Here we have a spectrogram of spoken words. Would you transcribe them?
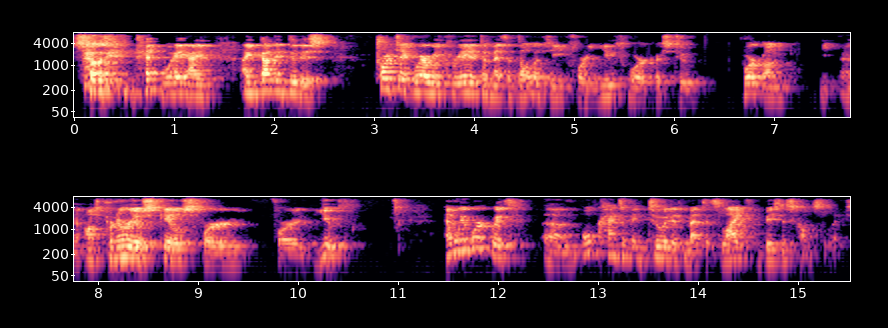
So that way I, I got into this project where we created a methodology for youth workers to work on uh, entrepreneurial skills for, for youth. And we work with um, all kinds of intuitive methods like business constellations.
